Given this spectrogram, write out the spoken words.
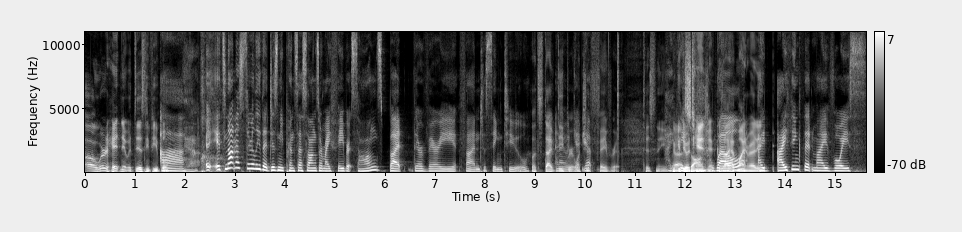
Oh, we're hitting it with Disney people. Uh, Yeah. It's not necessarily that Disney princess songs are my favorite songs, but they're very fun to sing to. Let's dive And deeper. get- What's your favorite Disney? I we uh, could do a song? tangent because I have mine ready. I I think that my voice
